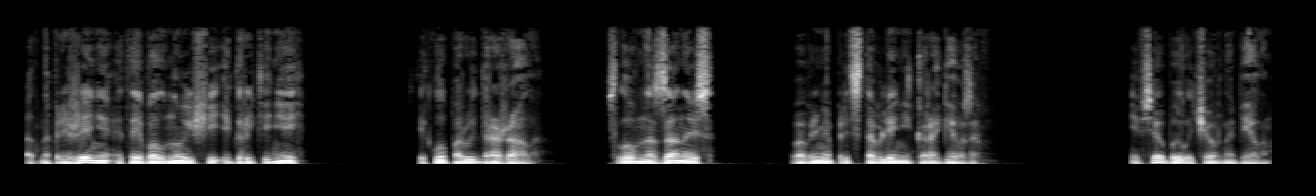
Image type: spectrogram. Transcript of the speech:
От напряжения этой волнующей игры теней стекло порой дрожало, словно занавес во время представлений Карагеза. И все было черно-белым.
